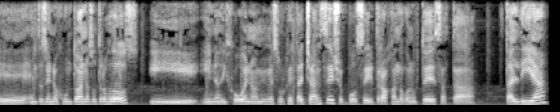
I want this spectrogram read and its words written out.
Eh, entonces nos juntó a nosotros dos y, nos dijo, bueno, a mí me surge esta chance, yo puedo seguir trabajando con ustedes hasta tal día.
